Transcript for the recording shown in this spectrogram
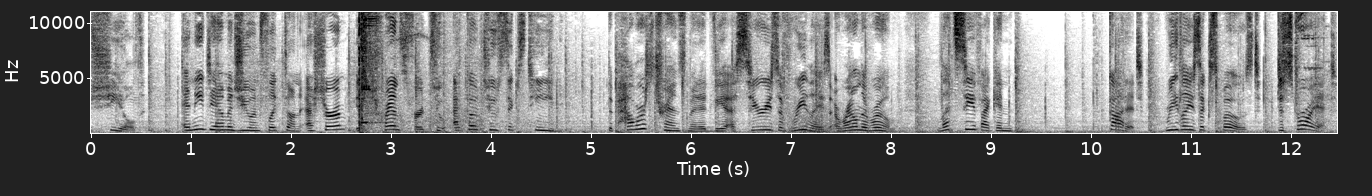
Shield. Any damage you inflict on Escharum is transferred to Echo 216. The power's transmitted via a series of relays around the room. Let's see if I can... Got it. Relay's exposed. Destroy it.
